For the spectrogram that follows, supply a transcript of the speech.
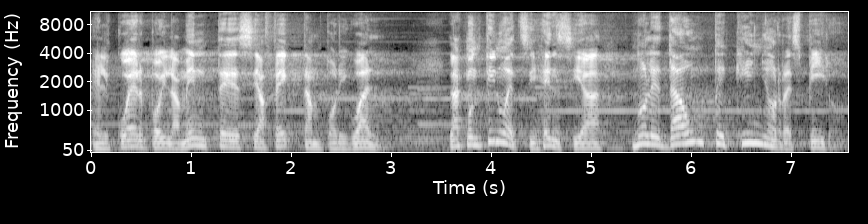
El cuerpo y la mente se afectan por igual. La continua exigencia no les da un pequeño respiro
